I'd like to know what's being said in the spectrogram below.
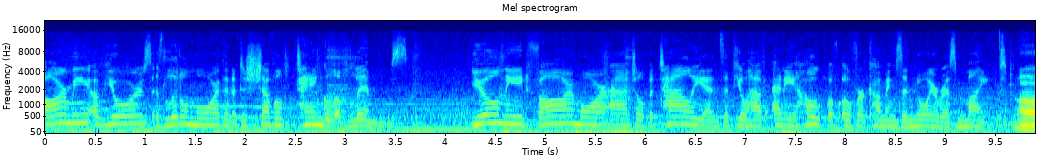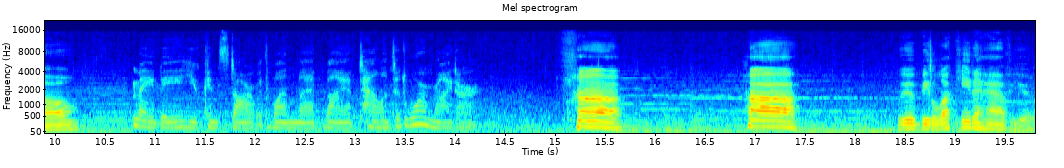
army of yours is little more than a disheveled tangle of limbs. You'll need far more agile battalions if you'll have any hope of overcoming Zenoira's might. Oh. Maybe you can start with one led by a talented worm rider. Ha. Ha. We would be lucky to have you.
